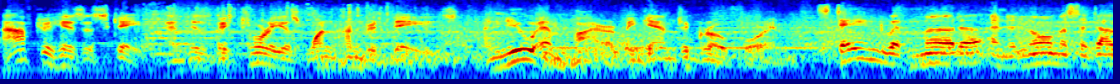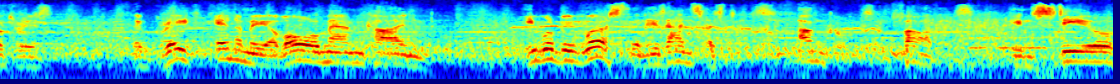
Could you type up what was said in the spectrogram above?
After his escape and his victorious 100 days, a new empire began to grow for him. Stained with murder and enormous adulteries, the great enemy of all mankind, he will be worse than his ancestors, uncles and fathers, in steel,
